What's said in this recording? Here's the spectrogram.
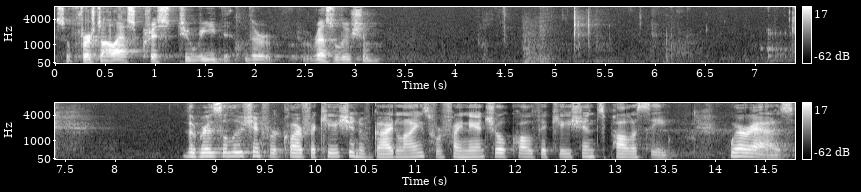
So first I'll ask Chris to read the resolution. The resolution for clarification of guidelines for financial qualifications policy. Whereas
